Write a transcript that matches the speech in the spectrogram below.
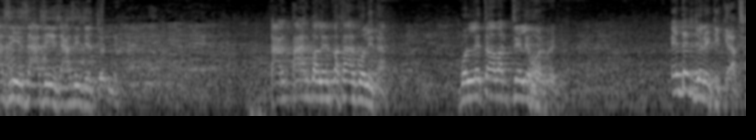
আজিজ আজিজ, আজিজের জন্য। তার তার দলের কথা আর বলি না। বললে তো আবার জেলে ভরবেন এদের জন্য টিকে আছে।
